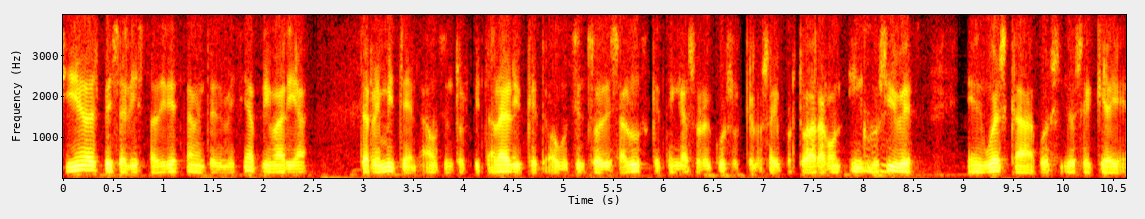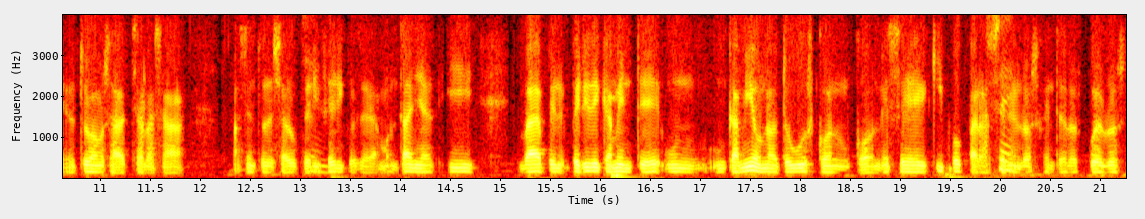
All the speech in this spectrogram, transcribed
si era especialista directamente de medicina primaria te remiten a un centro hospitalario que, o un centro de salud que tenga esos recursos, que los hay por todo Aragón, inclusive en Huesca, pues yo sé que nosotros vamos a charlas a, centros de salud periféricos de las montañas y va periódicamente un, camión, un autobús con, con ese equipo para hacer en los gente de los pueblos,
